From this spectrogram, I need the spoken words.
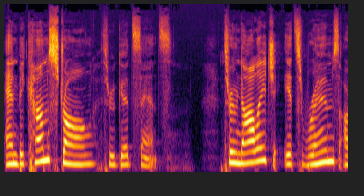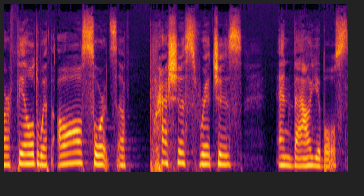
and becomes strong through good sense. Through knowledge, its rooms are filled with all sorts of precious riches and valuables.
